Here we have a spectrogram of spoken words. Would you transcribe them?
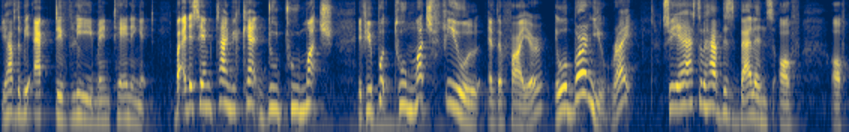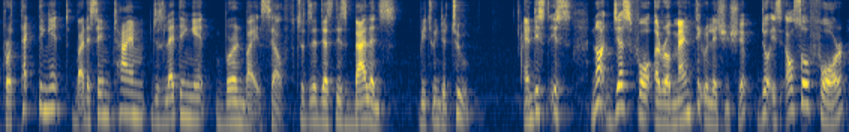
You have to be actively maintaining it. But at the same time, you can't do too much. If you put too much fuel at the fire, it will burn you, right? So it has to have this balance of of protecting it, but at the same time just letting it burn by itself. So there's this balance between the two. And this is not just for a romantic relationship, though it's also for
